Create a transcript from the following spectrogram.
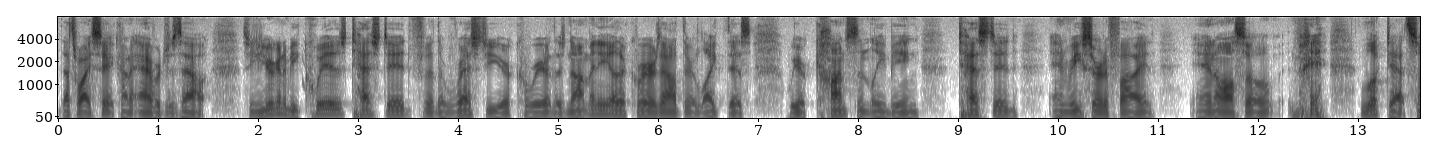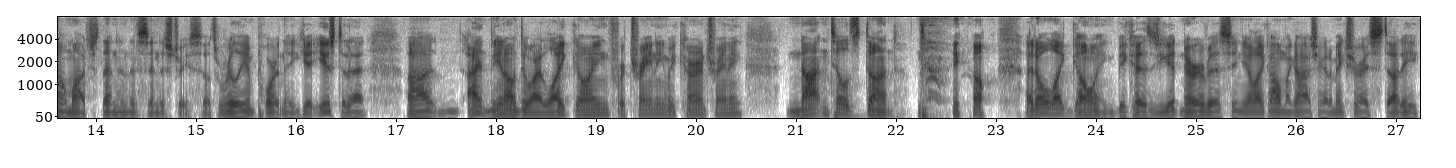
that's why I say it kind of averages out. So you're going to be quizzed, tested for the rest of your career. There's not many other careers out there like this. We are constantly being tested and recertified and also looked at so much than in this industry. So it's really important that you get used to that. Uh, I, you know, do I like going for training, recurrent training? Not until it's done. you know, I don't like going because you get nervous and you're like, oh my gosh, I got to make sure I study.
